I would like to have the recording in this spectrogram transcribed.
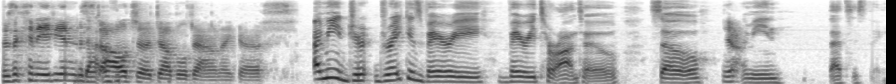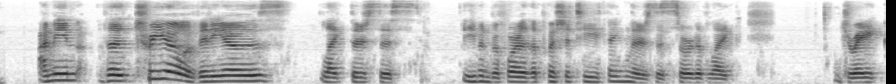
There's a Canadian was- nostalgia double down, I guess. I mean, Dr- Drake is very, very Toronto, so Yeah. I mean, that's his thing. I mean, the trio of videos, like, there's this, even before the Pusha T thing, there's this sort of like Drake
